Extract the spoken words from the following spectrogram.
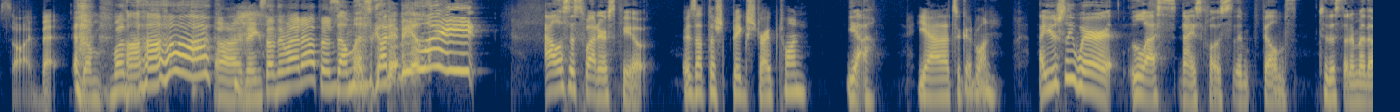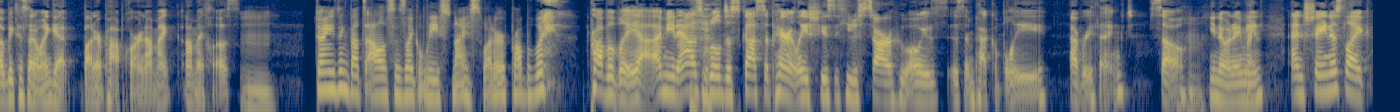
So I bet someone Uh-huh. I think something might happen. Someone's gonna be late. Alice's sweater's cute. Is that the sh- big striped one? Yeah. Yeah, that's a good one. I usually wear less nice clothes to the films to the cinema though because I don't want to get butter popcorn on my on my clothes. Mm. Don't you think that's Alice's like least nice sweater? Probably. Probably, yeah. I mean, as we'll discuss, apparently she's a huge star who always is impeccably everything. So Mhm. you know what I mean. And Shane is like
